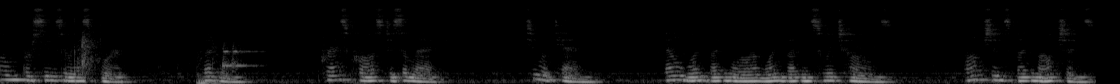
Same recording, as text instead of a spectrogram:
Home for Cesar Esquer. Button. Press cross to select. 2 of 10. L1 button or R1 button switch homes. Options button options.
